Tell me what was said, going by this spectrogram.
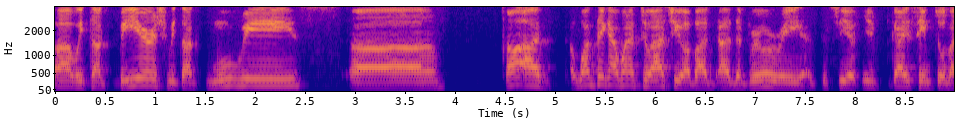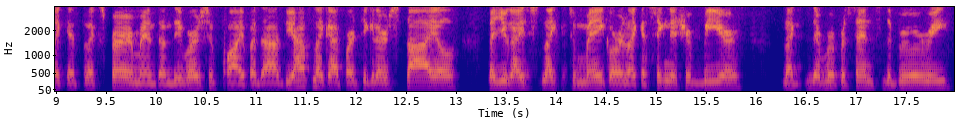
Uh, we talked beers, we talked movies. Uh, oh, uh, one thing I wanted to ask you about uh, the brewery. To see you, you guys seem to like to experiment and diversify, but uh, do you have like a particular style that you guys like to make, or like a signature beer, like that represents the brewery?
